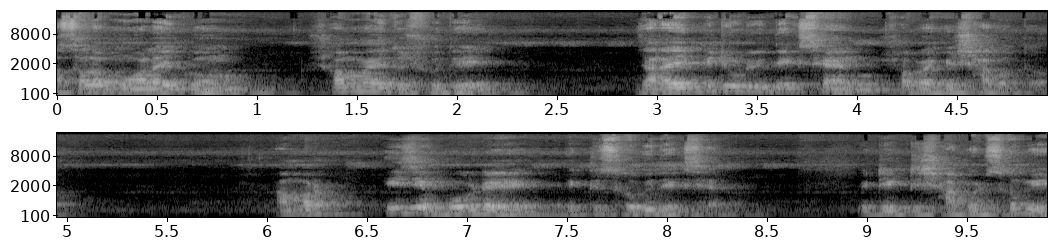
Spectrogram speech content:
আসসালামু আলাইকুম। সম্মানিত সুধী যারা এই ভিডিওটি দেখছেন, সবাইকে স্বাগত। আমার এই যে বোর্ডে একটি ছবি দেখছেন, এটি একটি সাপের ছবি।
